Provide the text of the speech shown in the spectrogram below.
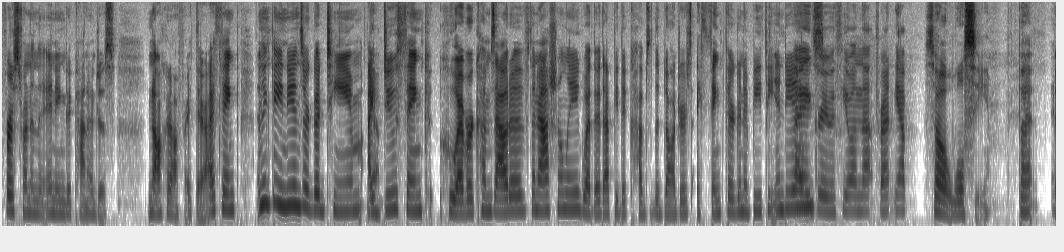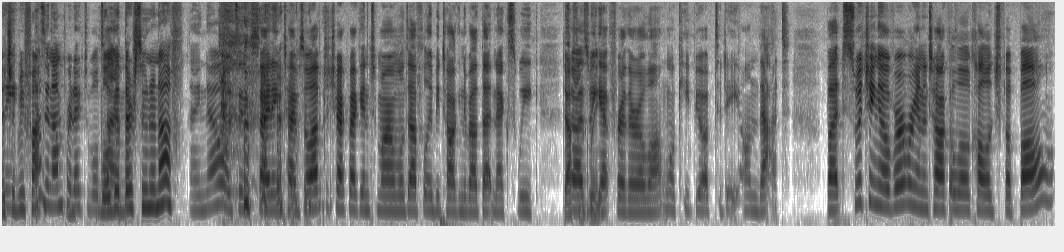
first run in the inning to kind of just knock it off right there. I think I think the Indians are a good team. I do think whoever comes out of the National League, whether that be the Cubs or the Dodgers, I think they're going to beat the Indians. I agree with you on that front. Yep. So we'll see. But I it should be fun. It's an unpredictable We'll time. get there soon enough. I know it's an exciting time. So we'll have to check back in tomorrow, and we'll definitely be talking about that next week. So as we get further along, we'll keep you up to date on that. But switching over, we're going to talk a little college football,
